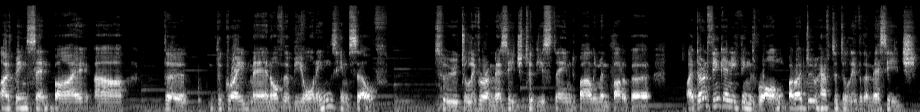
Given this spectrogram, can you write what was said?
I've been sent by uh, the the great man of the Beornings himself to deliver a message to the esteemed Barliman Butterbur. I don't think anything's wrong, but I do have to deliver the message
